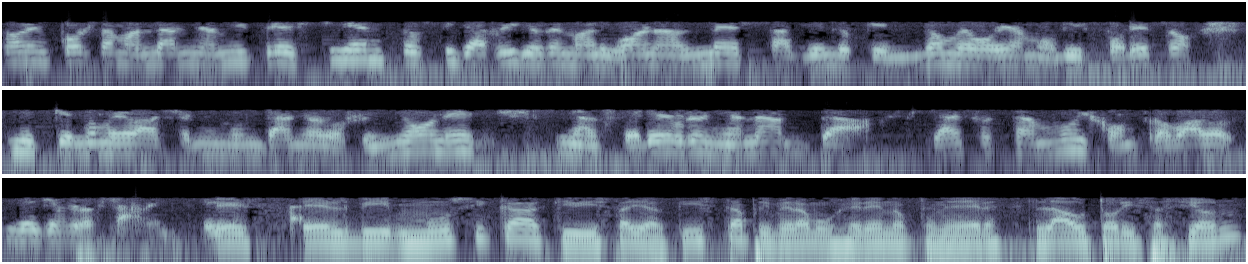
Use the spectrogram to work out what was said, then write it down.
no le importa mandarme a mí 300 cigarrillos de marihuana al mes sabiendo que no me voy a morir por eso, ni que no me va a hacer ningún daño a los riñones, ni al cerebro, ni a nada. Ya eso está muy comprobado y ellos lo saben. Ellos Es saben. Elvi, música, activista y artista, primera mujer en obtener la autorización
